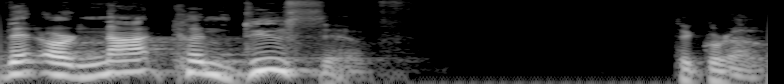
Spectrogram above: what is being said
that are not conducive to growth.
